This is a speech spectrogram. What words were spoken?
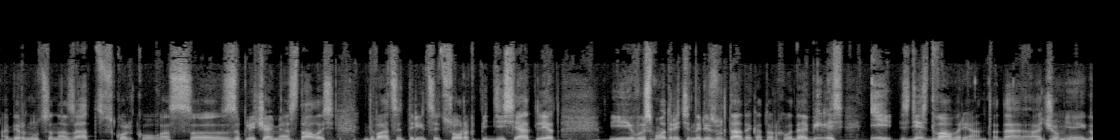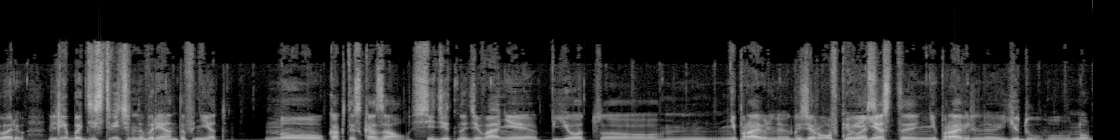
обернуться назад, сколько у вас э, за плечами осталось, 20, 30, 40, 50 лет, и вы смотрите на результаты, которых вы добились, и здесь два варианта, да, о чем uh-huh. я и говорю. Либо действительно вариантов нет, ну, как ты сказал, сидит на диване, пьет э, неправильную газировку Пивасик. и ест неправильную еду. Ну,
